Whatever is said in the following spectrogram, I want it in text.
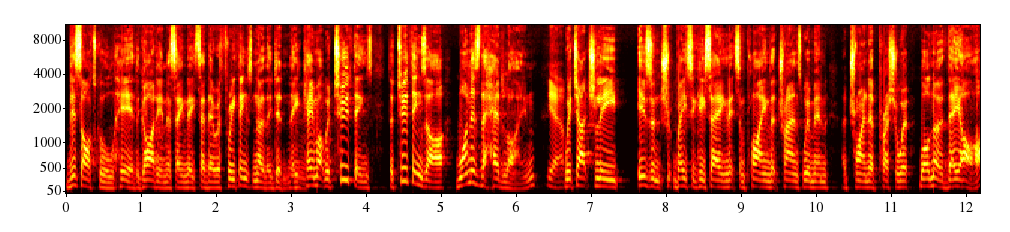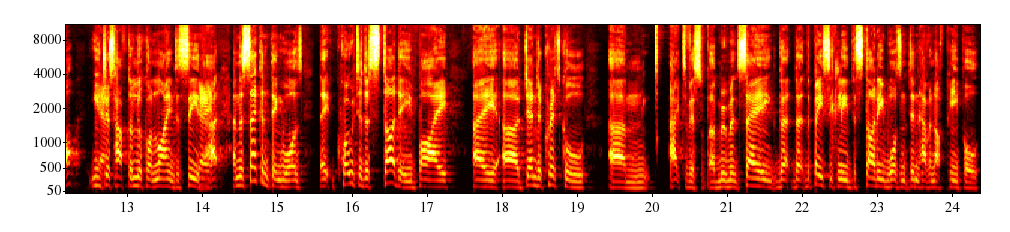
this article here, The Guardian, is saying they said there were three things. No, they didn't. They came up with two things. The two things are one is the headline, Yeah. which actually isn't tr- basically saying it's implying that trans women are trying to pressure women. Well, no, they are. You Yeah. just have to look online to see Yeah, that. And the second thing was they quoted a study by a uh, gender critical um, activist uh, movement saying that, that basically the study wasn't didn't have enough people.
